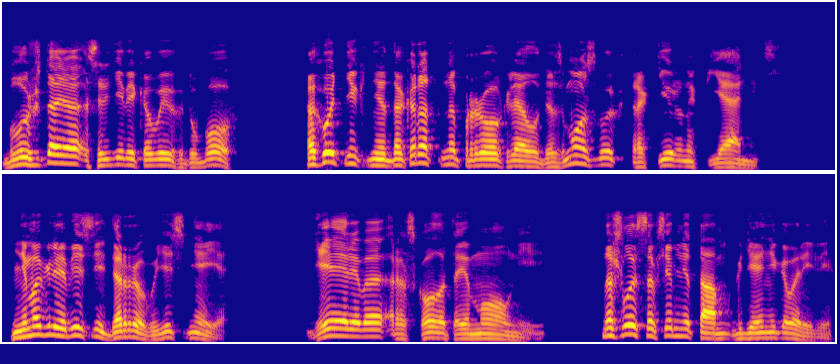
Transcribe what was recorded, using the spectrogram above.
Блуждая среди вековых дубов, охотник неоднократно проклял безмозглых трактирных пьяниц. Не могли объяснить дорогу яснее. Дерево, расколотое молнией, нашлось совсем не там, где они говорили.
